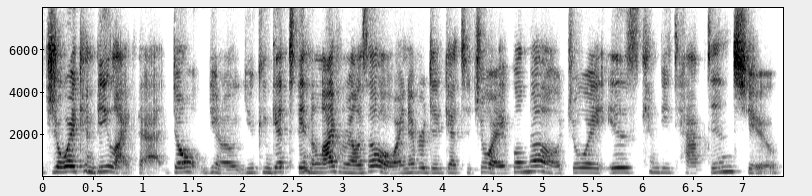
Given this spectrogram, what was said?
Joy can be like that. Don't, you know, you can get to the end of life and realize, oh, I never did get to joy. Well, no, joy is can be tapped into.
